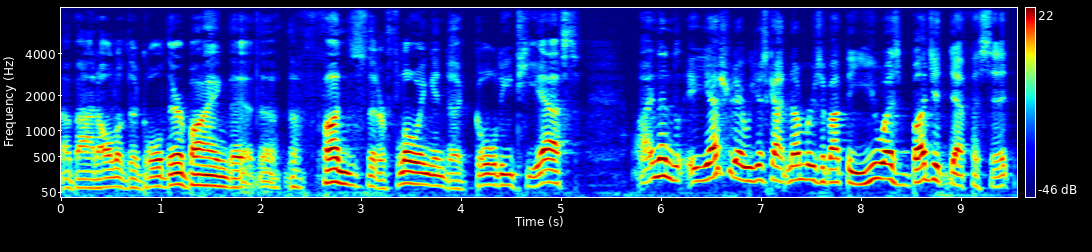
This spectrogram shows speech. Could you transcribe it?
about all of the gold they're buying, the the, the funds that are flowing into gold ETFs? Uh, and then yesterday we just got numbers about the U.S. budget deficit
